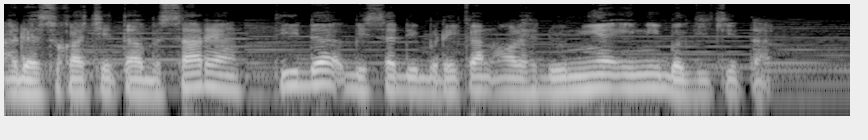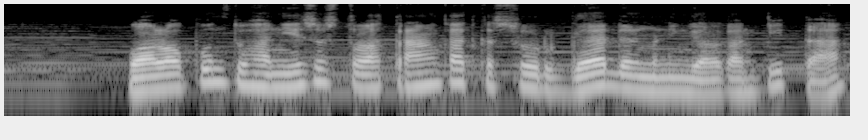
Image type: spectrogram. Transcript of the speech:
Ada sukacita besar yang tidak bisa diberikan oleh dunia ini bagi kita Walaupun Tuhan Yesus telah terangkat ke surga dan meninggalkan kita,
